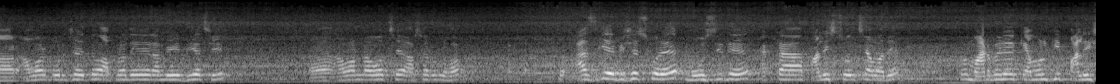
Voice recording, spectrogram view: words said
আর আমার পরিচয় তো আপনাদের আমি দিয়েছি। আমার নাম হচ্ছে আশারুল হক। তো আজকে বিশেষ করে মসজিদে একটা পালিশ চলছে আমাদের। তো মার্বেলের কেমন কি পালিশ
